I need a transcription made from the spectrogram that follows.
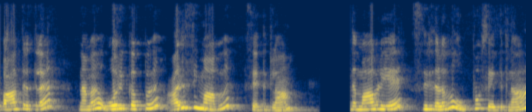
பாத்திரத்தில் நம்ம ஒரு கப்பு அரிசி மாவு சேர்த்துக்கலாம். இந்த மாவுலேயே சிறிதளவு உப்பு சேர்த்துக்கலாம்.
